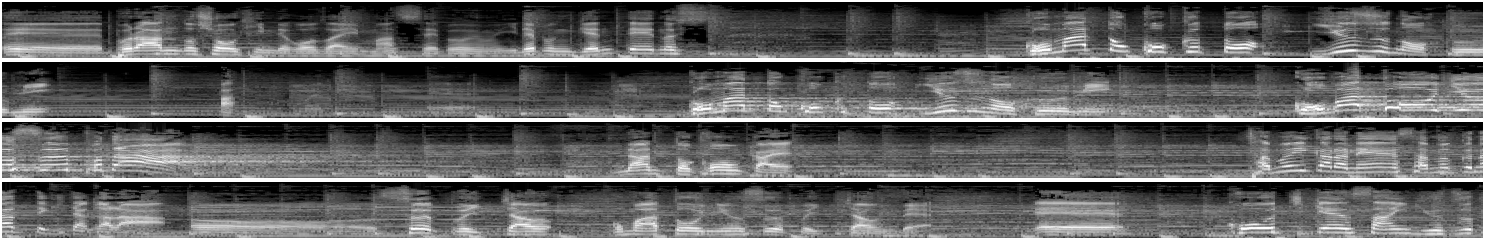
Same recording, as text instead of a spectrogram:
えー、ブランド商品でございます。セブンイレブン限定の、ごまとコクと柚子の風味。ごまとコクと柚子の風味。ごま豆乳スープだなんと今回、寒いからね、寒くなってきたから、うん、スープいっちゃう。ごま豆乳スープいっちゃうんで。えー、高知県産ゆず皮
